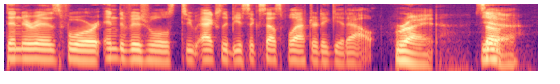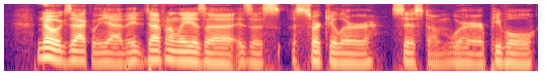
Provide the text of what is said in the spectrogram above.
than there is for individuals to actually be successful after they get out. Right. So- yeah. No, exactly. Yeah, it definitely is a is a, a circular system where people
